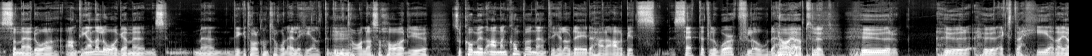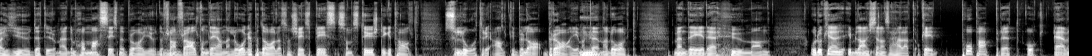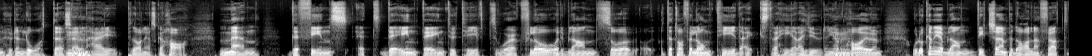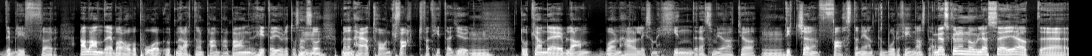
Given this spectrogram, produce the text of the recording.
som är då antingen analoga med, med digital kontroll eller helt Mm. digitala så har du ju så kommer en annan komponent i det hela och det är det här arbetssättet eller workflow. Det här Ja, ja absolut. hur, hur, hur extraherar jag ljudet ur de här? De har massvis med bra ljud och Mm. framförallt om det är analoga pedaler som Chase Bliss som styrs digitalt så låter det alltid bra, bra i och med att det är Mm. analogt. Men det är det hur man Och då kan jag ibland känna så här att okej, på pappret och även hur den låter så är Mm. den här pedalen jag ska ha. Men det finns ett, det är inte intuitivt workflow och ibland så, det tar för lång tid att extrahera ljuden jag vill Mm. ha ur den. Och då kan jag ibland ditcha den pedalen för att det blir för, alla andra är bara av och på, upp med ratten, pang, pang, pang, hitta ljudet och sen Mm. så, men den här tar en kvart för att hitta ett ljud. Mm. Då kan det ibland vara den här liksom hindret som gör att jag Mm. ditchar den fast den egentligen borde finnas där. Men jag skulle nog vilja säga att eh,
